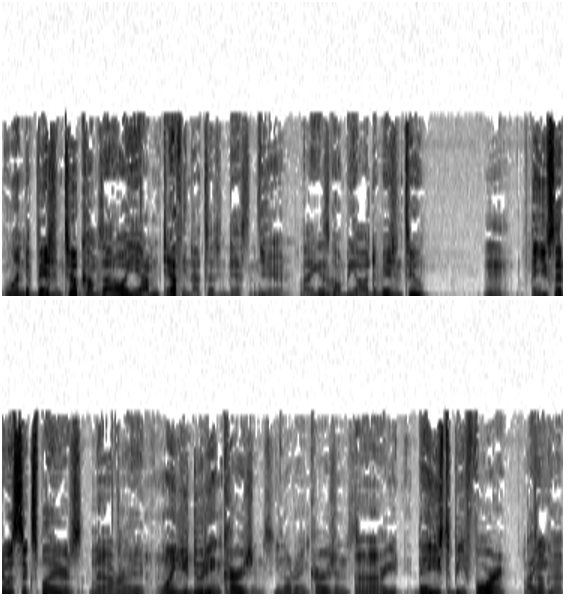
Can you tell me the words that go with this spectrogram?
the, when Division Two comes out. Oh yeah, I'm definitely not touching Destiny. Yeah. like it's gonna be all Division Two. And you said it was six players now, right? when you do the incursions, you know the incursions. Uh-huh. Are you? They used to be four. Like you, Okay.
